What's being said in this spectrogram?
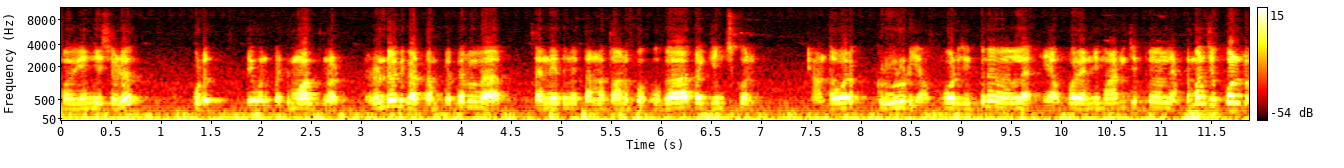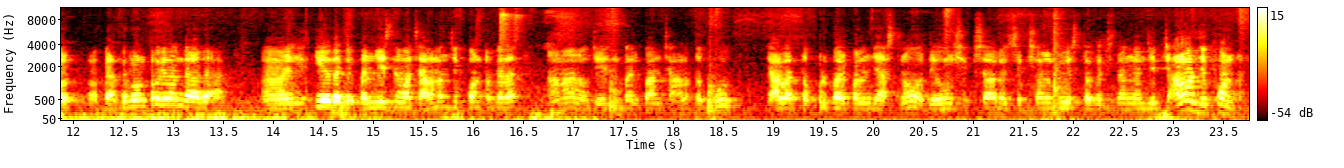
మొదలు ఏం చేశాడు? ఇప్పుడు దేవుని బతిమాలుతున్నాడు. రెండోదిగా తమ పితరుల సన్నిధిని తన తాను బహుగా తగ్గించుకొని అంతవరకు క్రూరుడు ఎవరు చెప్పినా వినలే. ఎవ్వరు ఎన్ని మాటలు చెప్పినా వినలే. ఎంతమంది చెప్పుకుంటారు? పెద్దలు ఉంటారు కదండి. అదే ఆ దగ్గర పని చేసిన వాళ్ళు చాలా మంది చెప్పుకుంటారు కదా. నానా నువ్వు చేసిన పరిపాలన చాలా తప్పు. చాలా తప్పుడు పరిపాలన చేస్తున్నావు దేవుని శిక్ష శిక్ష అనుభవిస్తావు ఖచ్చితంగా అని చెప్పి చాలా మంది చెప్పుకుంటారు.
